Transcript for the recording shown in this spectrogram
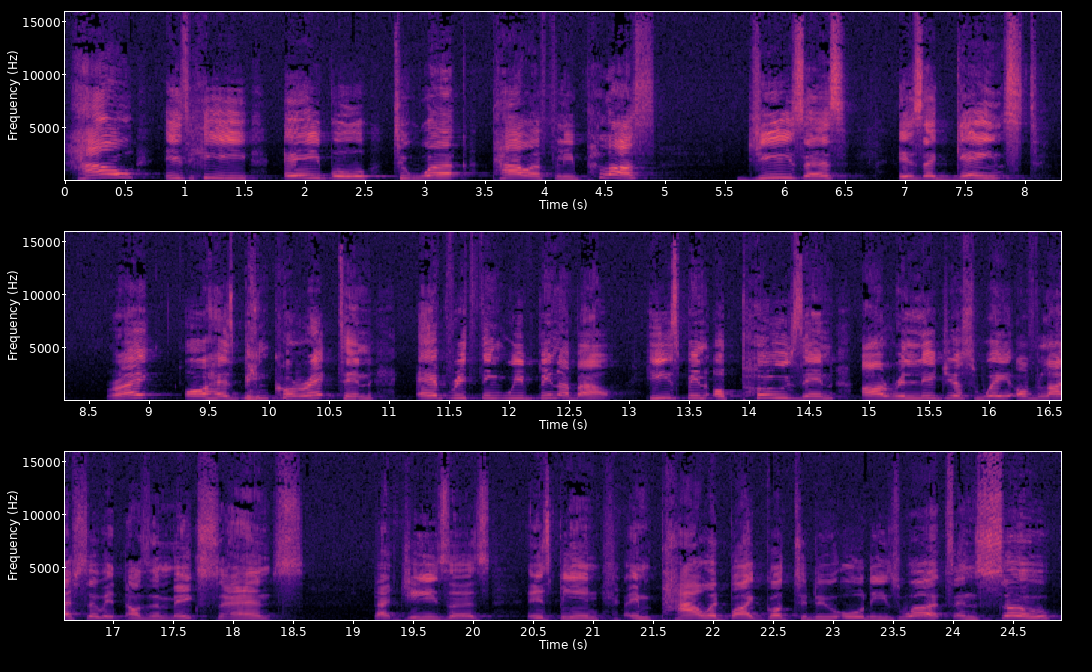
How is he able to work powerfully? Plus, Jesus is against, right, or has been correcting everything we've been about. He's been opposing our religious way of life, so it doesn't make sense that Jesus is being empowered by God to do all these works. And so,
